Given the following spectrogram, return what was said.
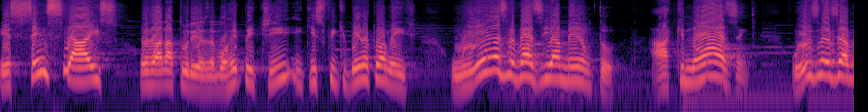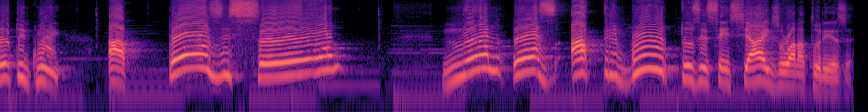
essenciais ou a natureza. Vou repetir e que isso fique bem na tua mente. O esvaziamento, a gnose, o esvaziamento inclui a posição, não os atributos essenciais ou a natureza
